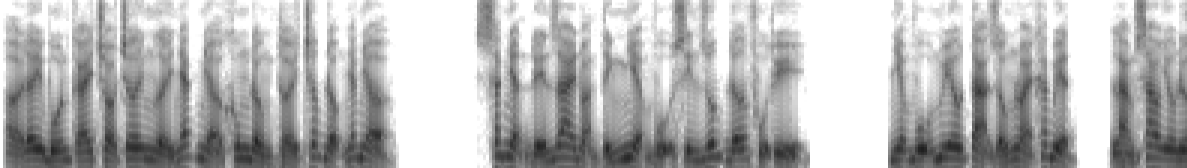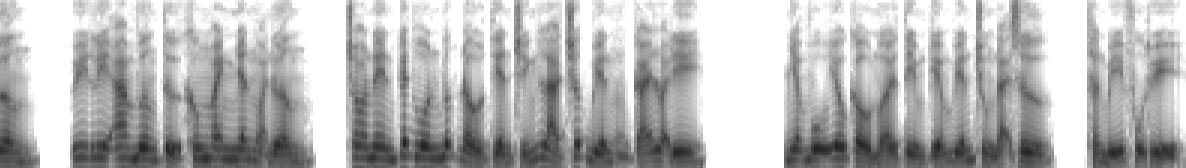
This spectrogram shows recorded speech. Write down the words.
Ở đây bốn cái trò chơi người nhắc nhở không đồng thời chấp động nhắc nhở. Xác nhận đến giai đoạn tính nhiệm vụ xin giúp đỡ phù thủy. Nhiệm vụ miêu tả giống loài khác biệt, làm sao yêu đương, William vương tử không manh nhân ngoại đường, cho nên kết hôn bước đầu tiên chính là trước biến cái loại đi. Nhiệm vụ yêu cầu mời tìm kiếm biến chủng đại sư, thần bí phù thủy,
